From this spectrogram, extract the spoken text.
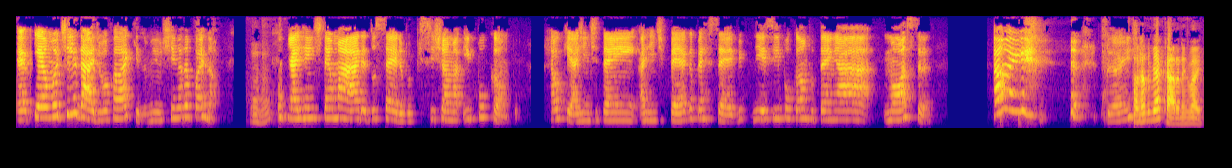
É porque é uma utilidade, vou falar aqui, não me xinga depois não. Uhum. Porque a gente tem uma área do cérebro que se chama hipocampo. É o que? A gente tem. A gente pega, percebe, e esse hipocampo tem a. mostra. Ai! tá vendo minha cara, né? Vai.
